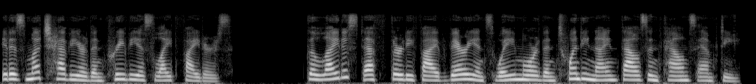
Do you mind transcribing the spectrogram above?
it is much heavier than previous light fighters. The lightest F-35 variants weigh more than 29,000 pounds empty.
